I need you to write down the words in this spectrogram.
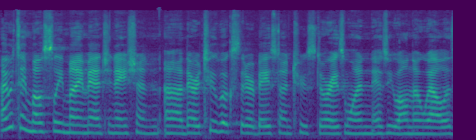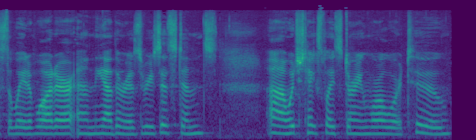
I would say mostly my imagination. Uh, there are two books that are based on true stories. One, as you all know well, is The Weight of Water, and the other is Resistance, uh, which takes place during World War II.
